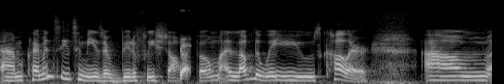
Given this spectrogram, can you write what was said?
um, Clemency to me is a beautifully shot Yeah. film. I love the way you use color, um,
